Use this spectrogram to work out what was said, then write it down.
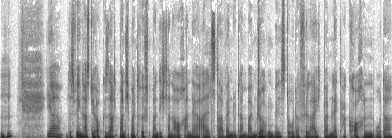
Mhm. Ja, deswegen hast du ja auch gesagt, manchmal trifft man dich dann auch an der Alster, wenn du dann beim Joggen bist oder vielleicht beim lecker Kochen oder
